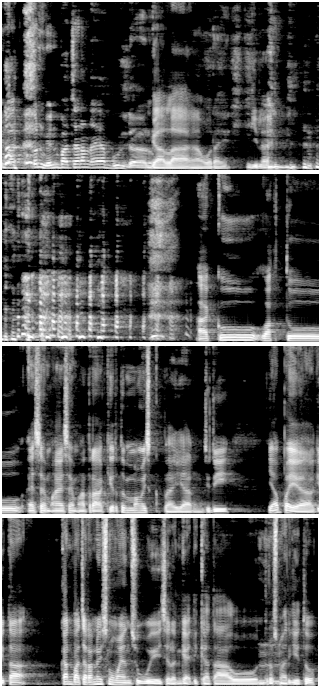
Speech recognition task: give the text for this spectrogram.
pa- kan biyen pacaran ayah bunda loh. Enggak lah ngawur. Gila. aku waktu SMA SMA terakhir tuh memang wis kebayang. Jadi ya apa ya kita kan pacaran wis lumayan suwe jalan kayak tiga tahun terus mari gitu.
